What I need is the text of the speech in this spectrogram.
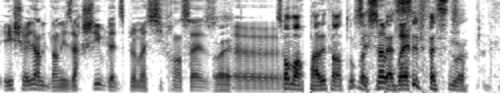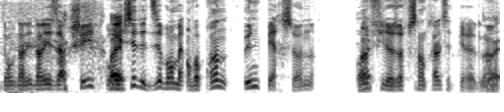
Et je suis allé dans, dans les archives de la diplomatie française. Euh, Ça, on va en reparler tantôt parce que c'est ça, c'est bref. assez fascinant. donc, dans les, dans les archives, pour essayer de dire, bon, ben, on va prendre une personne, un philosophe central de cette période-là,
